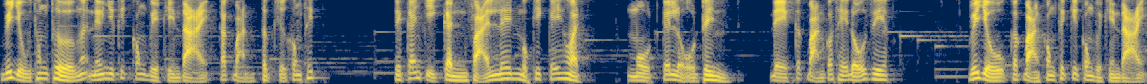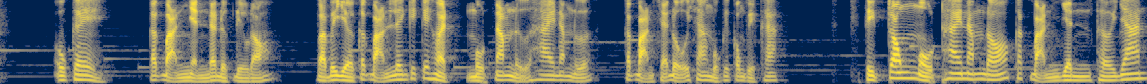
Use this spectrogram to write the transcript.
Ví dụ thông thường á, nếu như cái công việc hiện tại các bạn thực sự không thích thì các anh chị cần phải lên một cái kế hoạch một cái lộ trình để các bạn có thể đổi việc. Ví dụ, các bạn không thích cái công việc hiện tại. Ok, các bạn nhận ra được điều đó. Và bây giờ các bạn lên cái kế hoạch một năm nữa, hai năm nữa, các bạn sẽ đổi sang một cái công việc khác. Thì trong một, hai năm đó, các bạn dành thời gian,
